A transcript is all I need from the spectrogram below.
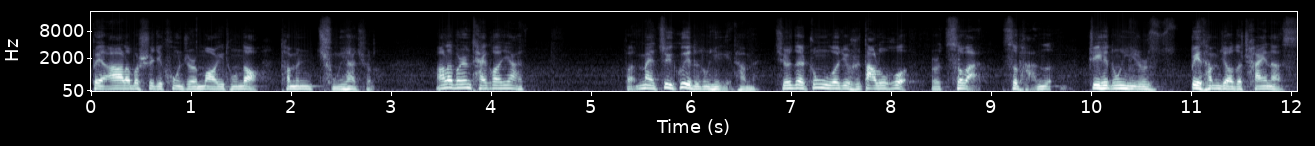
被阿拉伯世界控制了贸易通道，他们穷下去了。阿拉伯人抬高价，把卖最贵的东西给他们。其实在中国就是大陆货，就是瓷碗、瓷盘子这些东西，就是被他们叫做 China's。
